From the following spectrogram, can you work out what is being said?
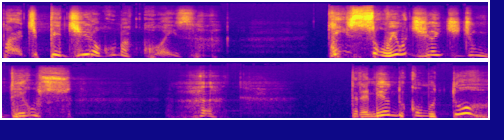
para te pedir alguma coisa? Quem sou eu diante de um Deus tremendo como tu?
